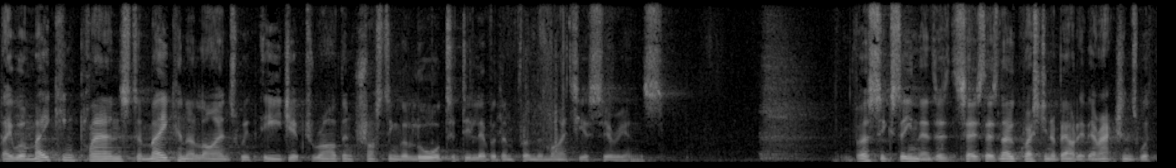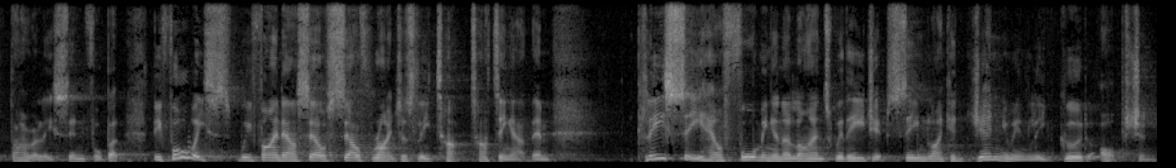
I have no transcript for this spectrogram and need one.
They were making plans to make an alliance with Egypt rather than trusting the Lord to deliver them from the mighty Assyrians. Verse 16 then says, There's no question about it, their actions were thoroughly sinful. But before we, we find ourselves self righteously tut tutting at them, please see how forming an alliance with Egypt seemed like a genuinely good option.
